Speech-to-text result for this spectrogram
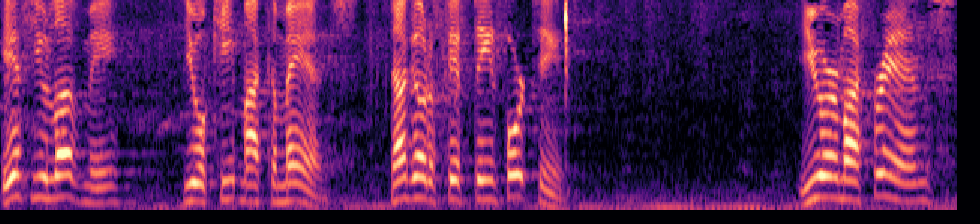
If you love me, you will keep my commands. Now go to 15, 14. You are my friends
